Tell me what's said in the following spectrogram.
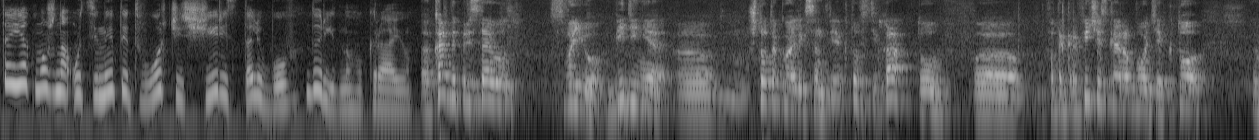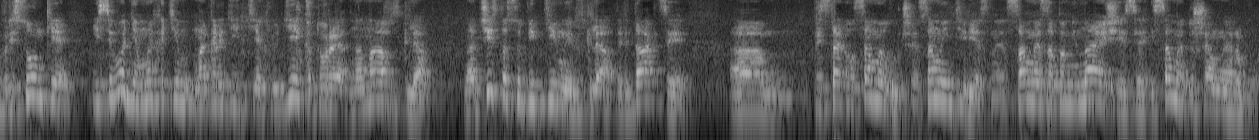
та як можна оцінити творчість, щирість та любов до рідного краю. Каждый представил свое видение, э, что такое Александрия. Кто в стихах, кто в э, фотографической работе, кто в рисунке. И сегодня мы хотим наградить тех людей, которые, на наш взгляд, на чисто субъективный взгляд редакции, э, представил самое лучшее, самое интересное, самое запоминающееся и самое душевное работы.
